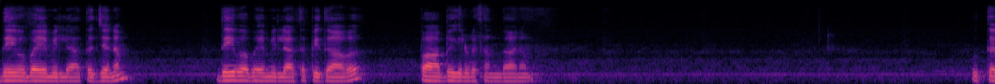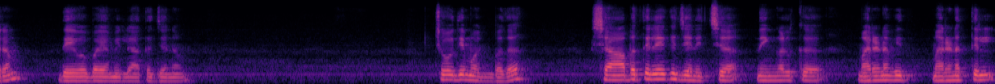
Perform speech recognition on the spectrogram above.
ദൈവഭയമില്ലാത്ത ജനം ദൈവഭയമില്ലാത്ത പിതാവ് പാപികളുടെ സന്താനം. ഉത്തരം ദൈവഭയമില്ലാത്ത ജനം. ചോദ്യം ഒൻപത്. ശാപത്തിലേക്ക് ജനിച്ച നിങ്ങൾക്ക് മരണവി മരണത്തിൽ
